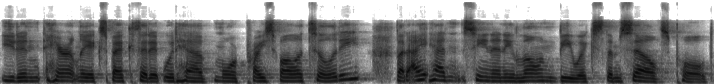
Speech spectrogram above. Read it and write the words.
you'd inherently expect that it would have more price volatility. But I hadn't seen any loan BWICs themselves pulled.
